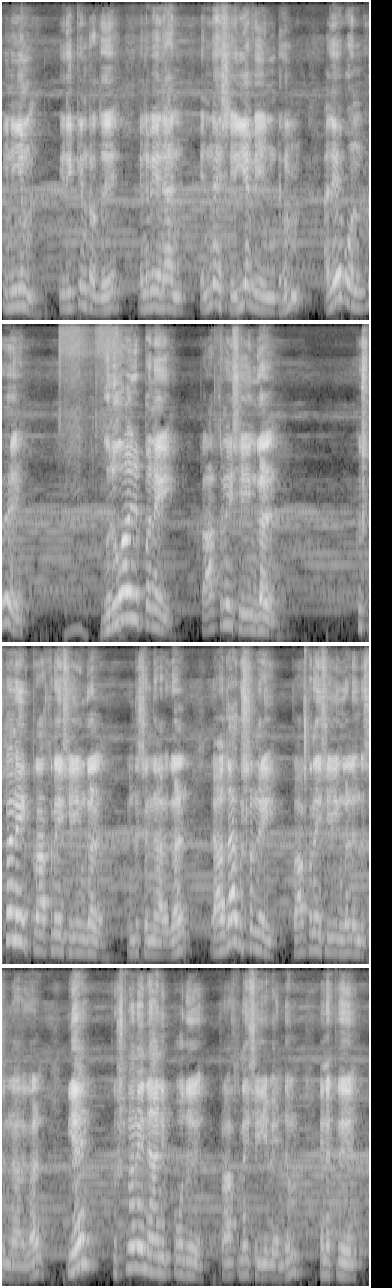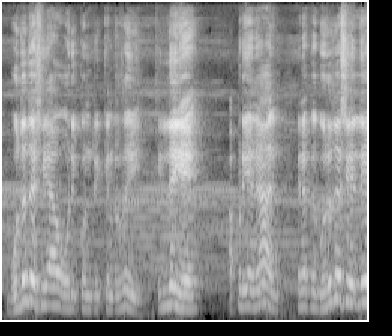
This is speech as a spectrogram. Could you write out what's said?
இனியும் இருக்கின்றது. எனவே நான் என்ன செய்ய வேண்டும்? அதே போன்று குருவாயூரப்பனை பிரார்த்தனை செய்யுங்கள். கிருஷ்ணனை பிரார்த்தனை செய்யுங்கள் என்று சொன்னார்கள். ராதாகிருஷ்ணனை பிரார்த்தனை செய்யுங்கள் என்று சொன்னார்கள். ஏன் கிருஷ்ணனை நான் இப்போது பிரார்த்தனை செய்ய வேண்டும்? எனக்கு புத தசையாக ஓடிக்கொண்டிருக்கின்றது இல்லையே. அப்படியானால் எனக்கு குருதசையிலே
